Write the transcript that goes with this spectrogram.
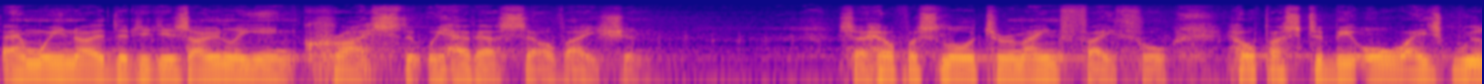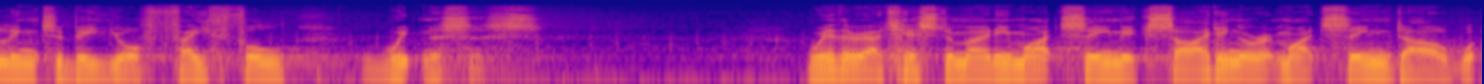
And we know that it is only in Christ that we have our salvation. So help us, Lord, to remain faithful. Help us to be always willing to be your faithful witnesses. Whether our testimony might seem exciting or it might seem dull,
